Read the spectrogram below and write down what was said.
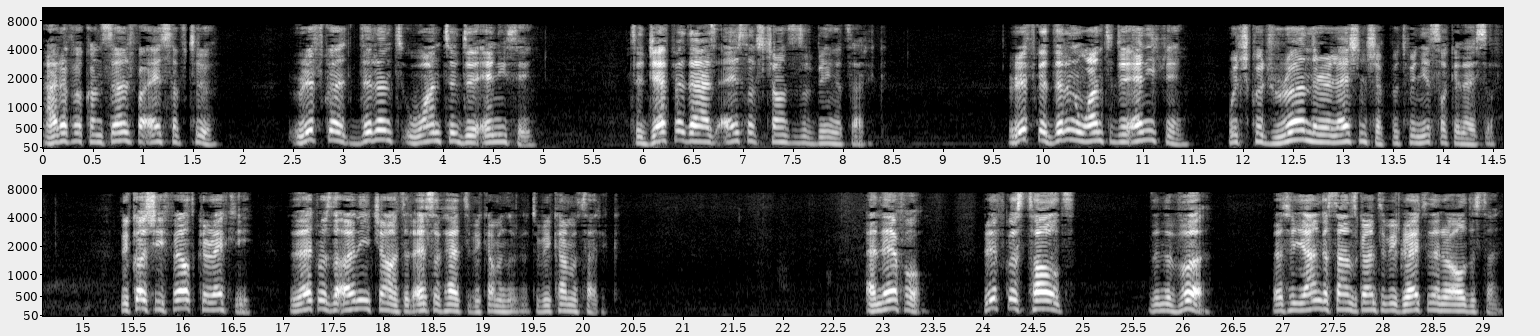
out of a concern for Esav too, Rivka didn't want to do anything to jeopardize Esav's chances of being a tzaddik. Rivka didn't want to do anything which could ruin the relationship between Yitzchak and Esav because she felt correctly that that was the only chance that Esav had to become, to become a tzaddik. And therefore, Rivka was told the nevuah that her younger son is going to be greater than her older son.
